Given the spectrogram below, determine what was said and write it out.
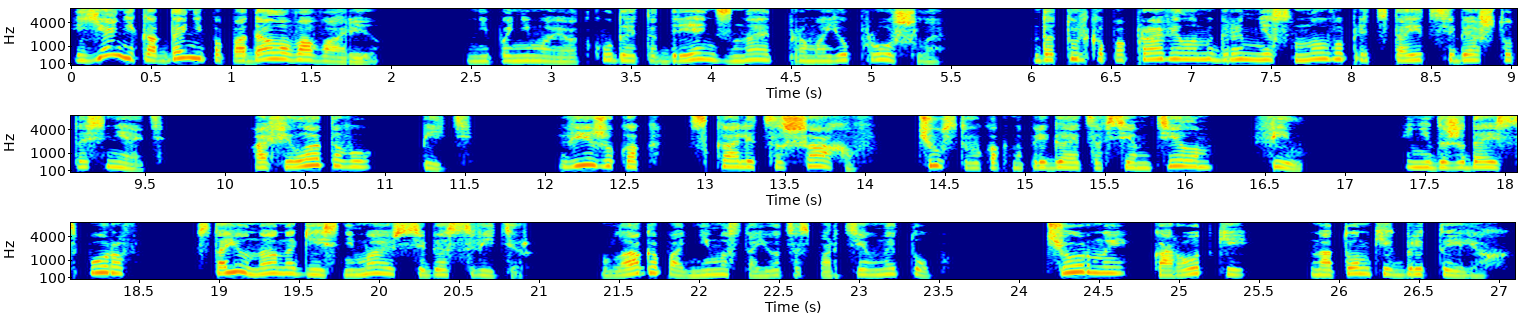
Я никогда не попадала в аварию. Не понимаю, откуда эта дрянь знает про мое прошлое. Да только по правилам игры мне снова предстоит себя что-то снять. А Филатову — пить. Вижу, как скалится Шахов, чувствую, как напрягается всем телом Фил. И, не дожидаясь споров, встаю на ноги и снимаю с себя свитер. Благо, под ним остается спортивный топ. Черный, короткий, на тонких бретелях.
